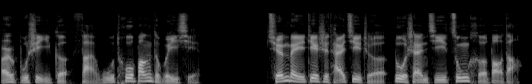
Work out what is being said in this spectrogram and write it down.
而不是一个反乌托邦的威胁。全美电视台记者洛杉矶综合报道。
